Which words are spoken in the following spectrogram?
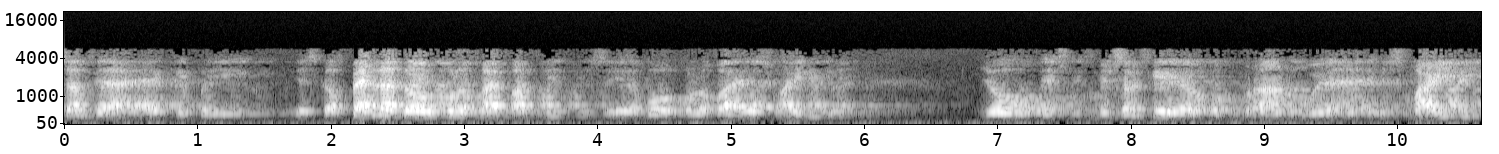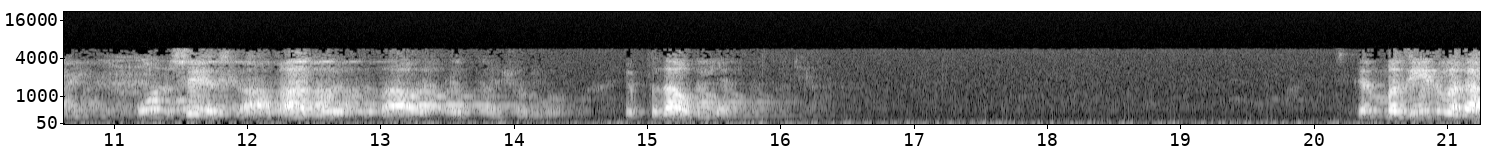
چل گیا ہے کہ بھئی اس کا پہلا دور خلفا فاطمی وہ خلفا اسماعیلی جو ہے جو مصر کے حکمران ہوئے ہیں، اسماعیلی، ان سے اس کا آغاز اور ابتدا اور شروع ابتدا ہوئی ہے۔ پھر مزید وضاحت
